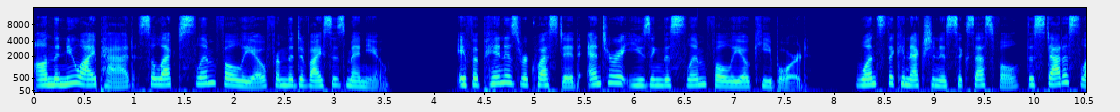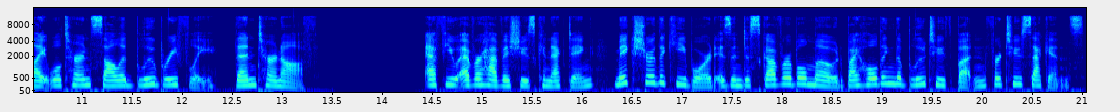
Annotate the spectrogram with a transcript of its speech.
On the new iPad, select Slim Folio from the device's menu. If a PIN is requested, enter it using the Slim Folio keyboard. Once the connection is successful, the status light will turn solid blue briefly, then turn off. If you ever have issues connecting, make sure the keyboard is in discoverable mode by holding the Bluetooth button for 2 seconds.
